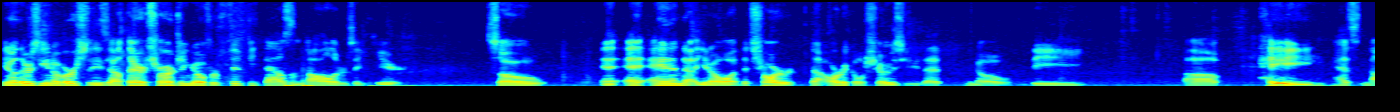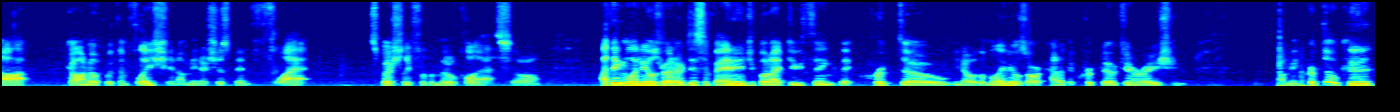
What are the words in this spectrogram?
You know, there's universities out there charging over fifty thousand dollars a year. So, and, and uh, you know, the chart, the article shows you that you know the uh, pay has not gone up with inflation. I mean, it's just been flat, especially for the middle class. So, I think millennials are at a disadvantage, but I do think that crypto, you know, the millennials are kind of the crypto generation. I mean, crypto could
